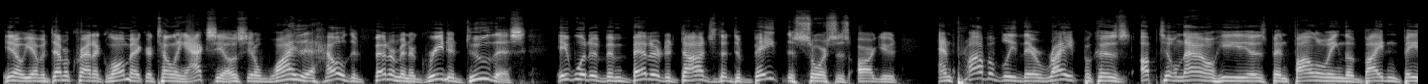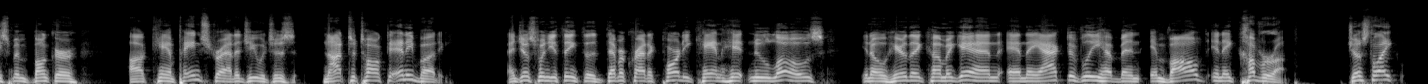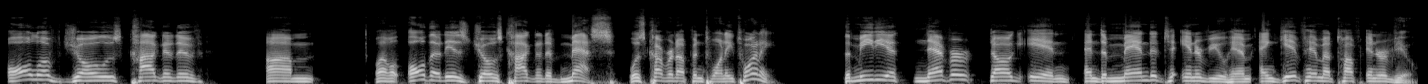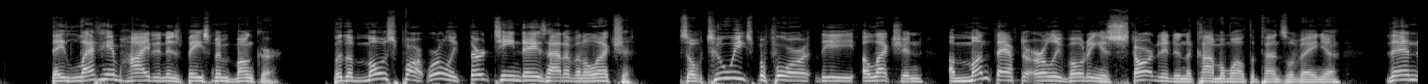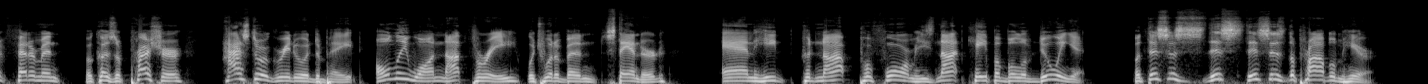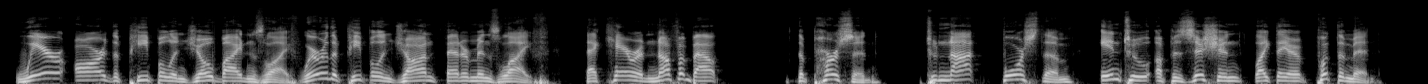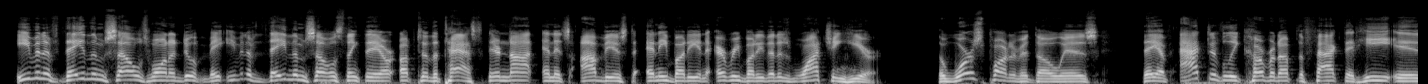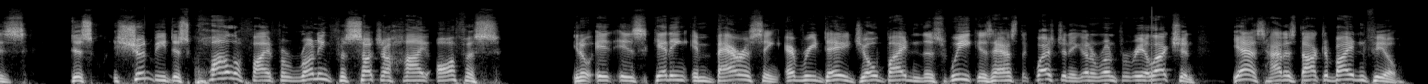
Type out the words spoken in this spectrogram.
You know, you have a Democratic lawmaker telling Axios, you know, why the hell did Fetterman agree to do this? It would have been better to dodge the debate, the sources argued. And probably they're right because up till now he has been following the Biden basement bunker uh, campaign strategy, which is not to talk to anybody. And just when you think the Democratic Party can't hit new lows, you know, here they come again, and they actively have been involved in a cover up, just like all of Joe's cognitive, um, well, all that is Joe's cognitive mess was covered up in 2020. The media never dug in and demanded to interview him and give him a tough interview. They let him hide in his basement bunker. For the most part, we're only 13 days out of an election. So two weeks before the election, a month after early voting has started in the Commonwealth of Pennsylvania, then Fetterman because of pressure, has to agree to a debate. Only one, not three, which would have been standard. And he could not perform. He's not capable of doing it. But this is, this, this is the problem here. Where are the people in Joe Biden's life? Where are the people in John Fetterman's life that care enough about the person to not force them into a position like they have put them in? Even if they themselves want to do it, even if they themselves think they are up to the task, they're not. And it's obvious to anybody and everybody that is watching here. The worst part of it though is they have actively covered up the fact that he is dis- should be disqualified for running for such a high office. You know, it is getting embarrassing every day. Joe Biden this week is asked the question, are you going to run for reelection? Yes. How does Dr. Biden feel?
